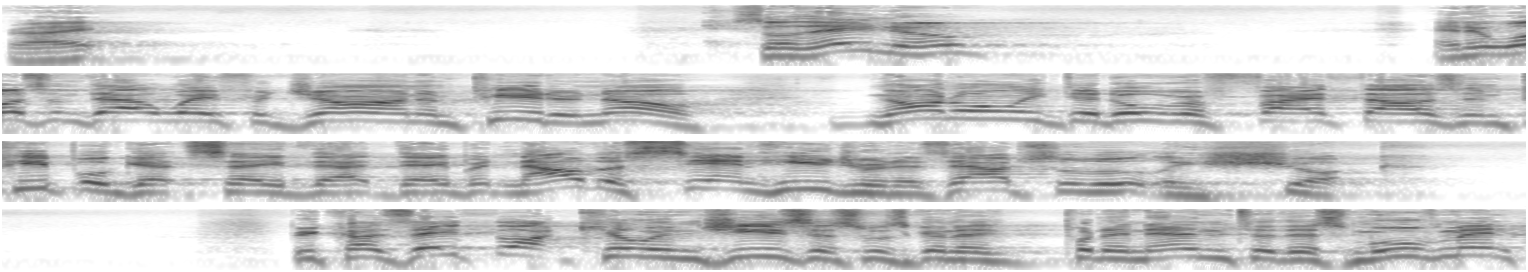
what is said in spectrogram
right? So they knew. And it wasn't that way for John and Peter. No. Not only did over 5,000 people get saved that day, but now the Sanhedrin is absolutely shook. Because they thought killing Jesus was going to put an end to this movement,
